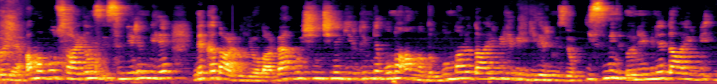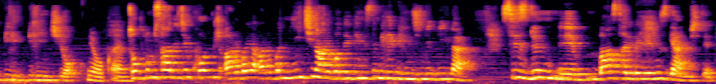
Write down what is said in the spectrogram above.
Öyle ama bu saydığınız isimlerin bile ne kadar biliyorlar. Ben bu işin içine girdiğimde bunu anladım. Bunlara dair bile bilgilerimiz yok. İsmin önemine dair bir bil, bilinç yok. Yok evet. Toplum sadece koymuş arabaya araba niçin araba dediğimizin bile bilincinde değiller. Siz dün e, bazı talebeleriniz gelmişti.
